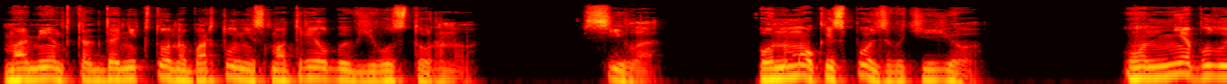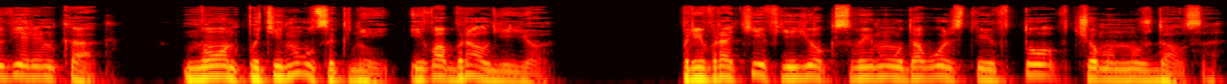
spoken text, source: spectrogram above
Момент, когда никто на борту не смотрел бы в его сторону. Сила. Он мог использовать ее. Он не был уверен как, но он потянулся к ней и вобрал ее, превратив ее к своему удовольствию в то, в чем он нуждался.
